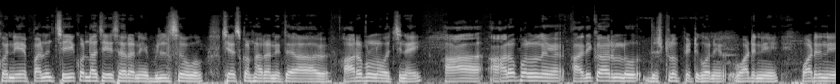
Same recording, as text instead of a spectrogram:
కొన్ని పనులు చేయకుండా చేశారని బిల్స్ చేసుకుంటున్నారని ఆరోపణలు వచ్చినాయి. ఆ ఆరోపణల్ని అధికారులు దృష్టిలో పెట్టుకొని వాటిని వాటిని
